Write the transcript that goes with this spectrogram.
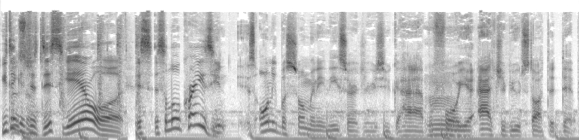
You think Listen. it's just this year or it's it's a little crazy? You, it's only but so many knee surgeries you can have before mm. your attributes start to dip.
